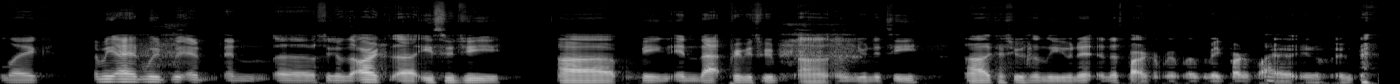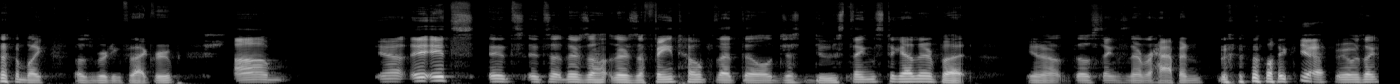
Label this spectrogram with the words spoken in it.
like I mean, and we, we and, and uh, speaking of the Ark, uh, Lee Suji, uh, being in that previous group, uh, Unity, because uh, she was in the unit, and that's part of a big part of why I, you know, I'm like I was rooting for that group. Um, yeah, it, it's it's it's a there's a there's a faint hope that they'll just do things together, but you know those things never happen. like yeah, it was like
